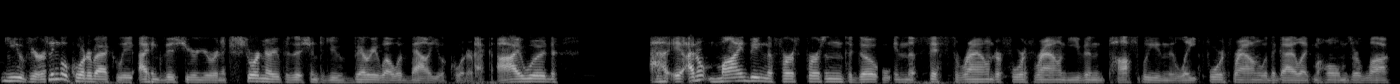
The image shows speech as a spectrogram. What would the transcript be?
you, if you're a single quarterback league, I think this year you're in an extraordinary position to do very well with value quarterback. I would, I don't mind being the first person to go in the fifth round or fourth round, even possibly in the late fourth round with a guy like Mahomes or Luck.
